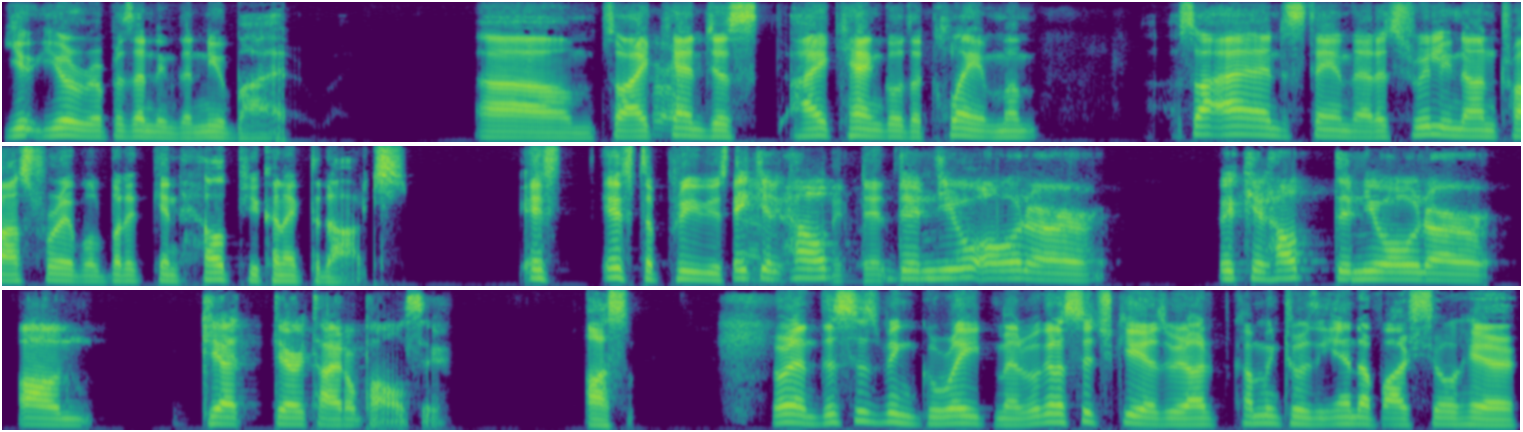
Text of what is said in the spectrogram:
you, you're representing the new buyer. Um, so I Correct. can't just I can't go the claim. Um, so I understand that it's really non-transferable, but it can help you connect the dots. If if the previous it can help the new owner, it can help the new owner um get their title policy. Awesome. Dorian, this has been great, man. We're gonna switch gears. We are coming towards the end of our show here.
